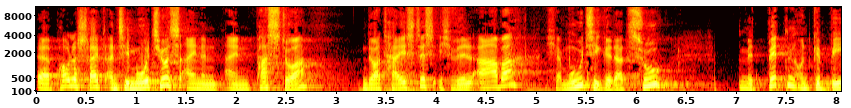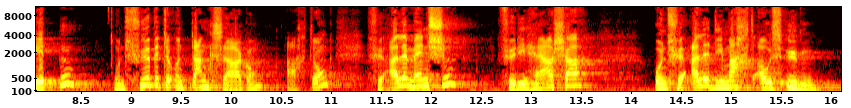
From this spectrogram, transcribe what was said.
Äh, Paulus schreibt an Timotheus, einen, einen Pastor, dort heißt es, ich will aber, ich ermutige dazu, mit Bitten und Gebeten und Fürbitte und Danksagung, Achtung, für alle Menschen, für die Herrscher und für alle, die Macht ausüben.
